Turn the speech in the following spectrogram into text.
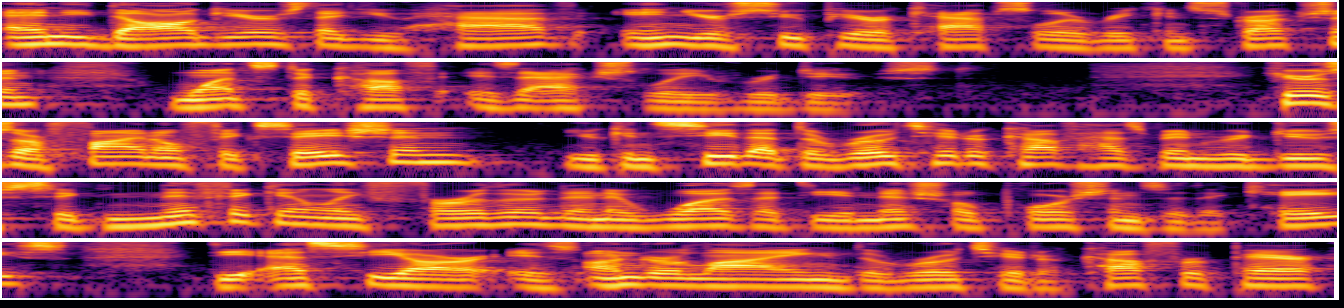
any dog ears that you have in your superior capsular reconstruction once the cuff is actually reduced. Here's our final fixation. You can see that the rotator cuff has been reduced significantly further than it was at the initial portions of the case. The SCR is underlying the rotator cuff repair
